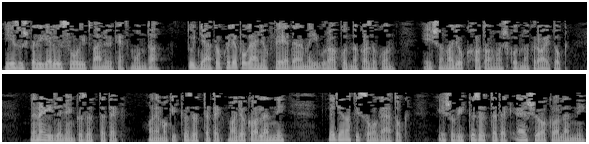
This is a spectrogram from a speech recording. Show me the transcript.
Jézus pedig előszólítván őket mondta, tudjátok, hogy a pogányok fejedelmei uralkodnak azokon, és a nagyok hatalmaskodnak rajtok. De ne így legyen közöttetek, hanem aki közöttetek nagy akar lenni, legyen a ti szolgátok, és akik közöttetek első akar lenni,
